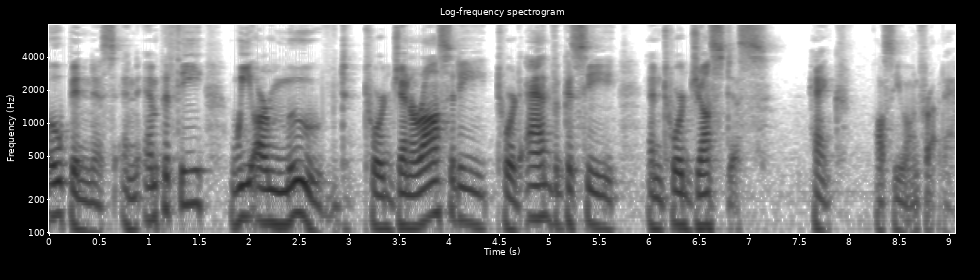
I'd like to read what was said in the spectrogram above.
openness and empathy, we are moved toward generosity, toward advocacy, and toward justice. Hank, I'll see you on Friday.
